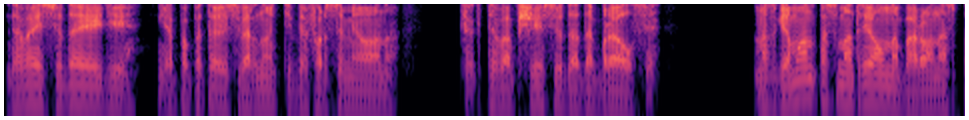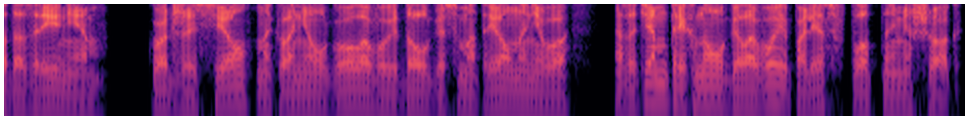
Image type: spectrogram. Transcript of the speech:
Давай сюда иди, я попытаюсь вернуть тебе Форсамиону. Как ты вообще сюда добрался?» Мозгомон посмотрел на барона с подозрением. Кот же сел, наклонил голову и долго смотрел на него, а затем тряхнул головой и полез в плотный мешок.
